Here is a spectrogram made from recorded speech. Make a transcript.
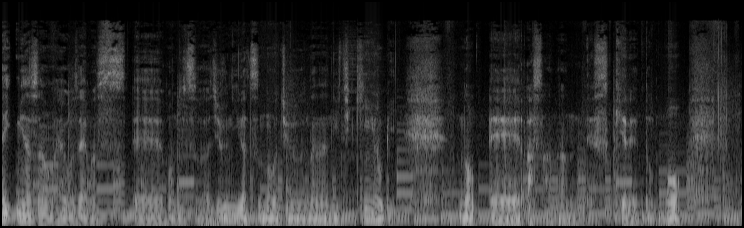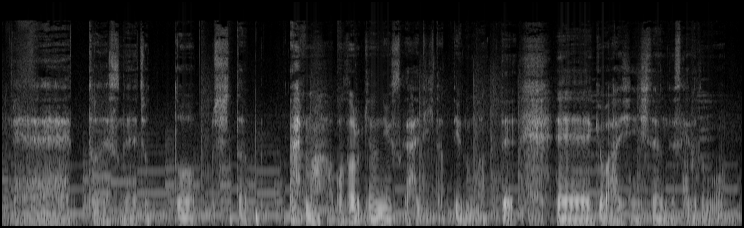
はい皆さんおはようございます、えー、本日は12月の17日金曜日の、えー、朝なんですけれどもえー、っとですねちょっとした まあ驚きのニュースが入ってきたっていうのもあって、え今日は配信してるんですけれども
